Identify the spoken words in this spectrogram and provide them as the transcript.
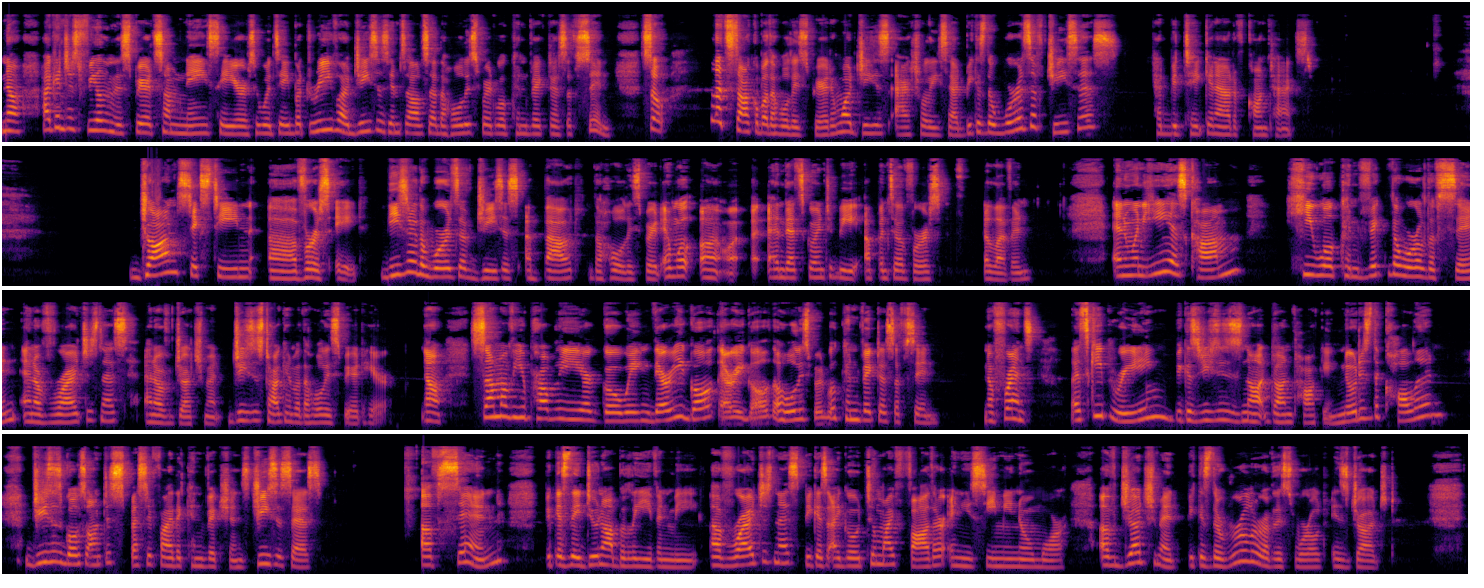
Now, I can just feel in the spirit some naysayers who would say, but Riva, Jesus himself said the Holy Spirit will convict us of sin. So let's talk about the Holy Spirit and what Jesus actually said, because the words of Jesus had been taken out of context. John 16, uh, verse 8. These are the words of Jesus about the Holy Spirit. And we'll, uh, and that's going to be up until verse 11. And when he has come, he will convict the world of sin and of righteousness and of judgment. Jesus talking about the Holy Spirit here. Now, some of you probably are going, there you go, there you go. The Holy Spirit will convict us of sin. Now, friends, let's keep reading because Jesus is not done talking. Notice the colon Jesus goes on to specify the convictions. Jesus says, of sin, because they do not believe in me, of righteousness, because I go to my Father and you see me no more, of judgment, because the ruler of this world is judged.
